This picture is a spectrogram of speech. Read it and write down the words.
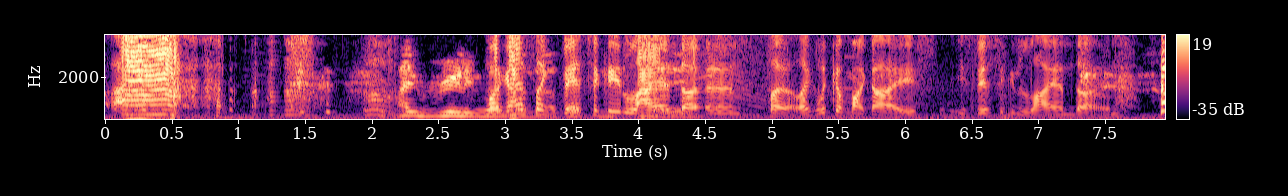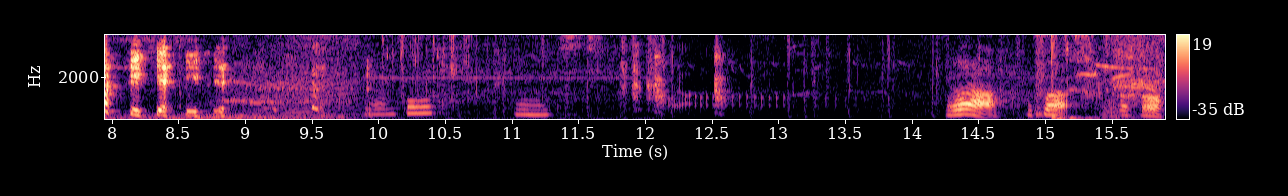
Ah! I really want My guy's one like now, that's basically lying insane. down inside. Like, look at my guys. He's basically lying down. yeah, he is. Ah, what's up? Oh,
